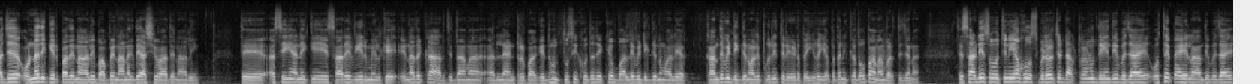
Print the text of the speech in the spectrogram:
ਅੱਜ ਉਹਨਾਂ ਦੀ ਕਿਰਪਾ ਦੇ ਨਾਲ ਹੀ ਬਾਬੇ ਨਾਨਕ ਦੇ ਆਸ਼ੀਰਵਾਦ ਦੇ ਨਾਲ ਹੀ ਤੇ ਅਸੀਂ ਯਾਨੀ ਕਿ ਸਾਰੇ ਵੀਰ ਮਿਲ ਕੇ ਇਹਨਾਂ ਦੇ ਘਰ ਜਿੱਦਾਂ ਵਾ ਅ, ਲੈਂਟਰ ਪਾ ਕੇ ਹੁਣ ਤੁਸੀਂ ਖੁਦ ਦੇਖਿਓ ਬਾਲੇ ਵੀ ਡਿੱਗਣ ਵਾਲੇ ਆ ਕੰਧ ਵੀ ਡਿੱਗਣ ਵਾਲੀ ਪੂਰੀ ਤਰੇੜ ਪਈ ਹੋਈ ਆ ਪਤਾ ਨਹੀਂ ਕਦੋਂ ਭਾਣਾ ਵਰਤ ਜਾਣਾ। ਤੇ ਸਾਡੀ ਸੋਚ ਨਹੀਂ ਆ ਹਸਪੀਟਲ 'ਚ ਡਾਕਟਰਾਂ ਨੂੰ ਦੇਣ ਦੀ ਬਜਾਏ, ਉੱਥੇ ਪੈਸੇ ਲਾਉਣ ਦੀ ਬਜਾਏ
